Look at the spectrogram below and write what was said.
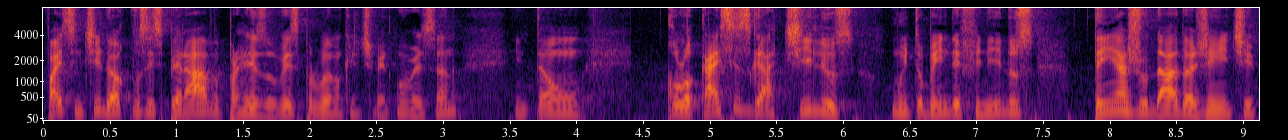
faz sentido? É o que você esperava para resolver esse problema que a gente vem conversando? Então, colocar esses gatilhos muito bem definidos tem ajudado a gente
